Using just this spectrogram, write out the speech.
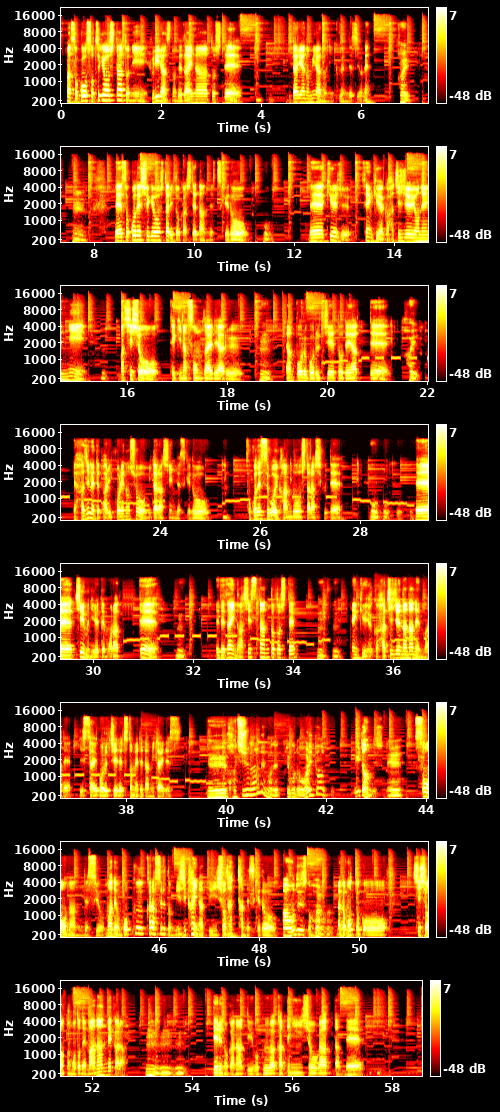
まあ、そこを卒業した後にフリーランスのデザイナーとしてイタリアのミラノに行くんですよね。はい。うん、でそこで修行したりとかしてたんですけどほで90 1984年に、うんまあ、師匠的な存在であるううん。ジャンポール・ゴルチエと出会ってはい。で初めてパリコレのショーを見たらしいんですけど、そこですごい感動したらしくてでチームに入れてもらってう。うん。でデザインのアシスタントとしてうんうん。1987年まで実際ゴルチエで勤めてたみたいです。えー、87年までってことは割といたんですね。そうなんですよ。まあでも僕からすると短いなっていう印象だったんですけど、あ、本当ですか？はいはいはい。なんかもっとこう、師匠のもとで学んでからうんうんうん。出るのかなっていう僕は勝手に印象があったんで、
